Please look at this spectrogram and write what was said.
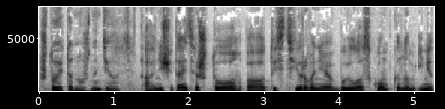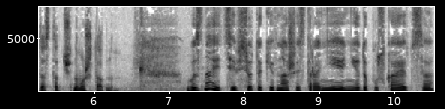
что это нужно делать. А не считаете, что э, тестирование было скомканным и недостаточно масштабным? Вы знаете, все-таки в нашей стране не допускаются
